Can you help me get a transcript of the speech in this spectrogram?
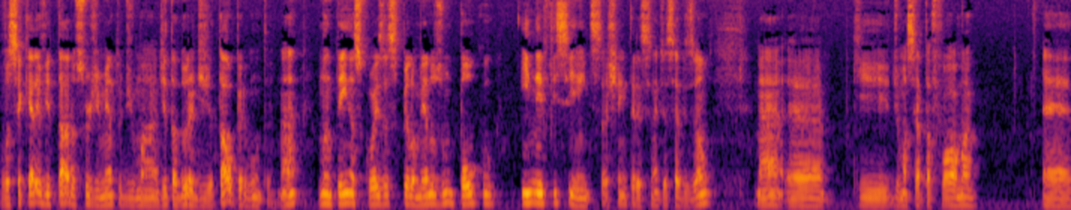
Você quer evitar o surgimento de uma ditadura digital? Pergunta. Né? Mantenha as coisas pelo menos um pouco ineficientes. Achei interessante essa visão, né? É, que de uma certa forma é,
